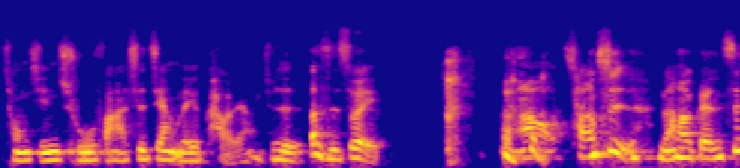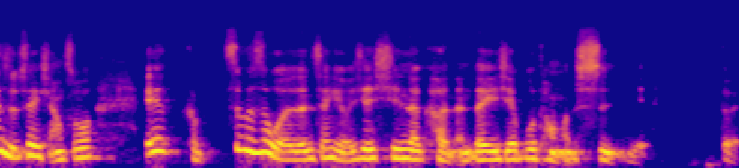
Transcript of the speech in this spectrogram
重新出发，是这样的一个考量。就是二十岁，然后尝试，然后跟四十岁想说，哎，可是不是我的人生有一些新的可能的一些不同的视野？对，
